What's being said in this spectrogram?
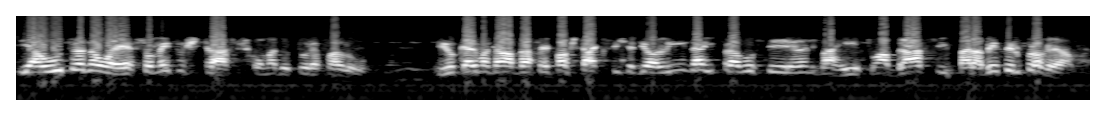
e a outra não é, somente os traços, como a doutora falou. Eu quero mandar um abraço aí para os taxistas de Olinda e para você, Anne Barreto. Um abraço e parabéns pelo programa.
